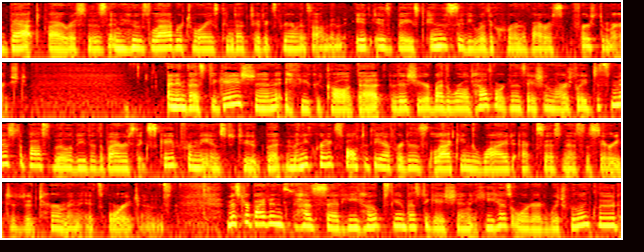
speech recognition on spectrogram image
bat viruses and whose laboratories conducted experiments on them. It is based in the city where the coronavirus first emerged. An investigation, if you could call it that, this year by the World Health Organization largely dismissed the possibility that the virus escaped from the institute, but many critics faulted the effort as lacking the wide access necessary to determine its origins. Mr. Biden has said he hopes the investigation he has ordered, which will include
